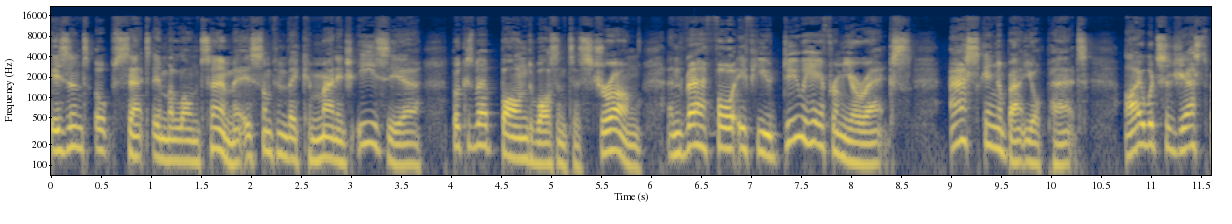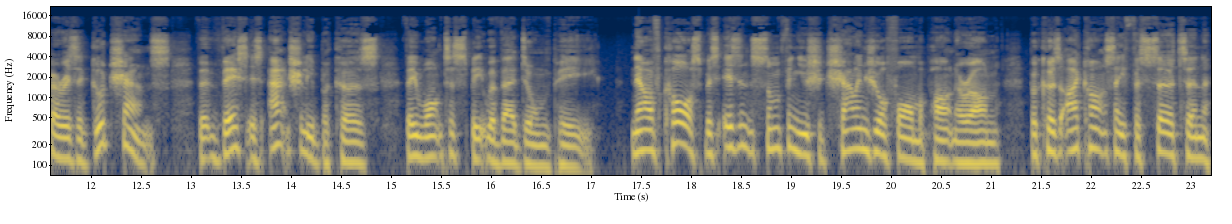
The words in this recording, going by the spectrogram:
isn't upset in the long term. It is something they can manage easier because their bond wasn't as strong. And therefore, if you do hear from your ex asking about your pet, I would suggest there is a good chance that this is actually because they want to speak with their dumpee. Now, of course, this isn't something you should challenge your former partner on because I can't say for certain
